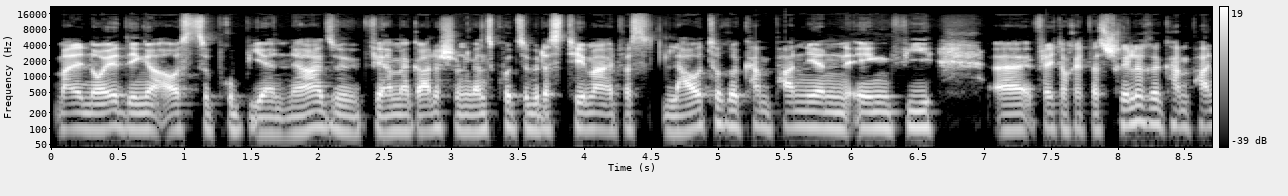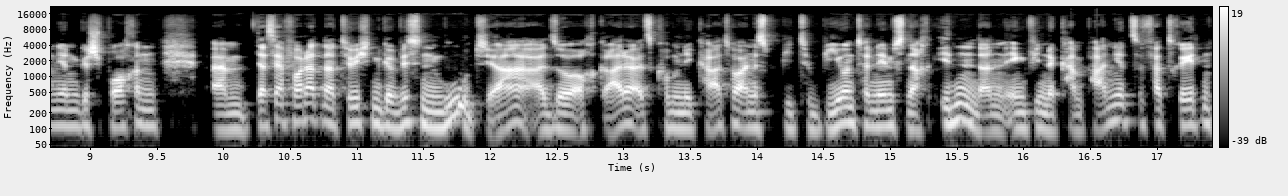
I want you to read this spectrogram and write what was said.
mal neue Dinge auszuprobieren. Ja, also wir haben ja gerade schon ganz kurz über das Thema etwas lautere Kampagnen irgendwie, äh, vielleicht auch etwas schrillere Kampagnen gesprochen. Ähm, das erfordert natürlich einen gewissen Mut. Ja, also auch gerade als Kommunikator eines B2B-Unternehmens nach innen dann irgendwie eine Kampagne zu vertreten,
